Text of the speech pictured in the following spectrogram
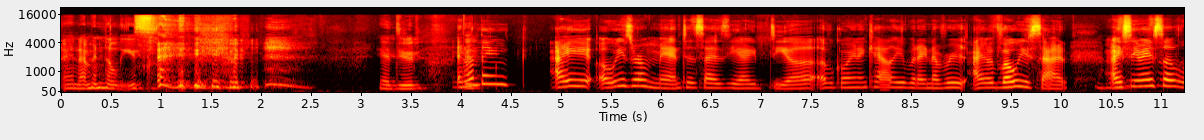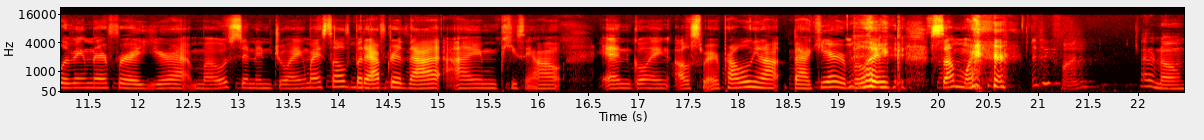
and I'm in the lease. yeah, dude. I don't think I always romanticize the idea of going to Cali, but I never. I've always said I see myself living there for a year at most and enjoying myself. But after that, I'm piecing out and going elsewhere. Probably not back here, but like somewhere. It'd be fun. I don't know.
